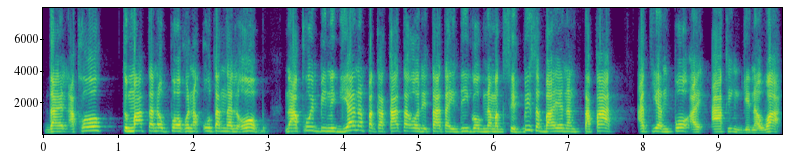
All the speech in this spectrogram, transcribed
dahil ako, tumatanaw po ako ng utang na loob na ako'y binigyan ng pagkakataon ni Tatay Digog na magsilbi sa bayan ng tapat at yan po ay aking ginawa.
